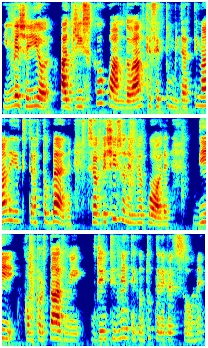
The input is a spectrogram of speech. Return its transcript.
Invece io agisco quando, anche se tu mi tratti male, io ti tratto bene. Se ho deciso nel mio cuore di comportarmi gentilmente con tutte le persone,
